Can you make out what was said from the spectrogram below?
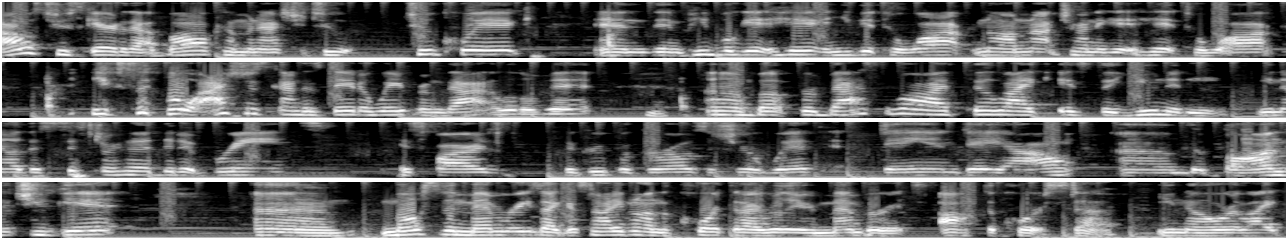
I was too scared of that ball coming at you too too quick, and then people get hit and you get to walk. No, I'm not trying to get hit to walk. so I just kind of stayed away from that a little bit. Um, but for basketball, I feel like it's the unity, you know, the sisterhood that it brings as far as the group of girls that you're with day in day out, um, the bond that you get um, most of the memories, like it's not even on the court that I really remember. It's off the court stuff, you know, or like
